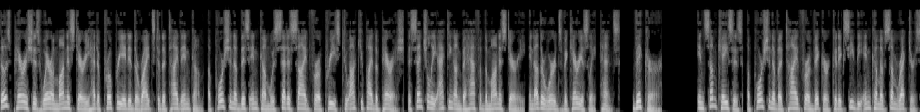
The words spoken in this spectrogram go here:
Those parishes where a monastery had appropriated the rights to the tithe income, a portion of this income was set aside for a priest to occupy the parish, essentially acting on behalf of the monastery, in other words vicariously, hence, vicar. In some cases, a portion of a tithe for a vicar could exceed the income of some rectors,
